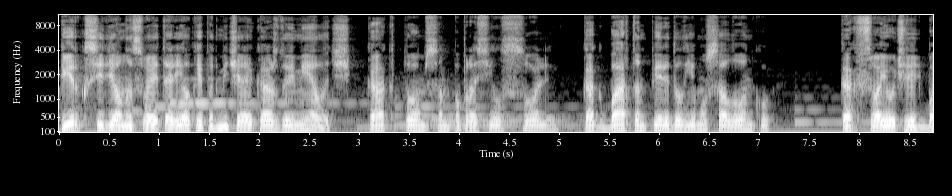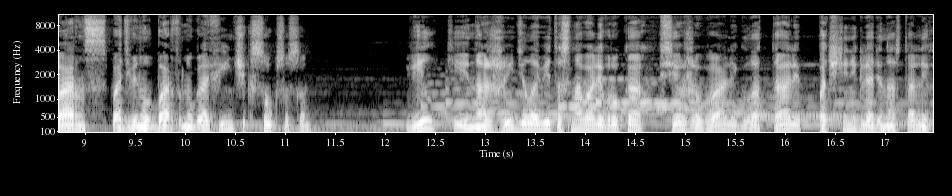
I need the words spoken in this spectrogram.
Пирк сидел над своей тарелкой, подмечая каждую мелочь, как Томпсон попросил соли, как Бартон передал ему солонку, как, в свою очередь, Барнс подвинул Бартону графинчик с уксусом. Вилки и ножи деловито сновали в руках, все жевали, глотали, почти не глядя на остальных.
